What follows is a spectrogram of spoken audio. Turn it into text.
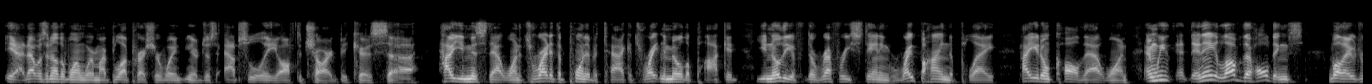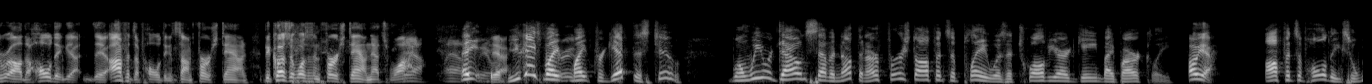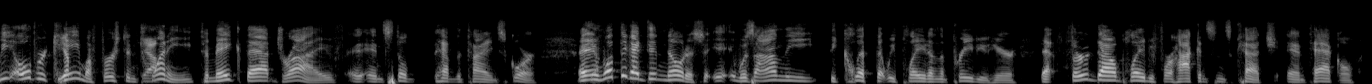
yeah, that was another one where my blood pressure went, you know, just absolutely off the chart because uh how you missed that one. It's right at the point of attack. It's right in the middle of the pocket. You know the the referee's standing right behind the play. How you don't call that one? And we and they love the holdings. Well, they uh, the holding uh, the offensive holdings on first down because it wasn't first down. That's why. yeah, well, Hey, we Yeah. You guys might might forget this too. When we were down seven nothing, our first offensive play was a 12 yard gain by Barkley. Oh yeah. Offensive holding. So we overcame a first and Yeah. 20 to make that drive and, and still have the tying score. And one thing I didn't notice, it, it was on the the clip that we played on the preview here, that third down play before Hockenson's catch and tackle.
